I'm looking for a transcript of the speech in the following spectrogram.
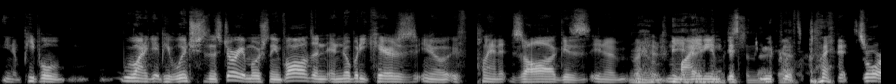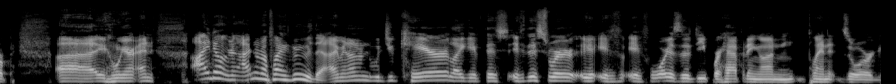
you know, people we want to get people interested in the story, emotionally involved, and, and nobody cares, you know, if Planet Zog is you know, Right. Mining dispute that, yeah. with Planet Zorp. Uh, we are, and I don't. I don't know if I agree with that. I mean, I don't. Would you care, like, if this if this were if if Warriors of the Deep were happening on Planet Zorg?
